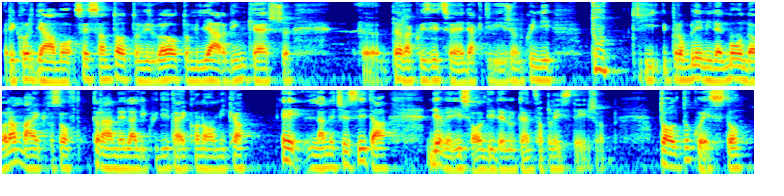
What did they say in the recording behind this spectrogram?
ricordiamo 68,8 miliardi in cash eh, per l'acquisizione di Activision, quindi tutti i problemi del mondo avrà Microsoft tranne la liquidità economica e la necessità di avere i soldi dell'utenza PlayStation. Tolto questo,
